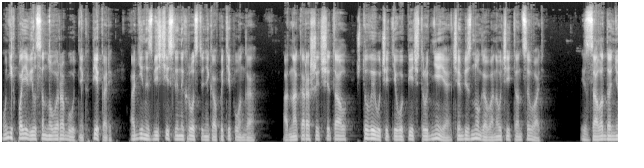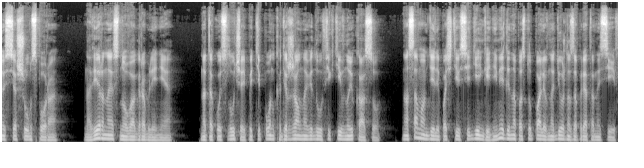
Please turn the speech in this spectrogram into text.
У них появился новый работник, пекарь, один из бесчисленных родственников Патипонга. Однако Рашид считал, что выучить его печь труднее, чем безногого научить танцевать. Из зала донесся шум спора. Наверное, снова ограбление. На такой случай Патипонг держал на виду фиктивную кассу. На самом деле почти все деньги немедленно поступали в надежно запрятанный сейф.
